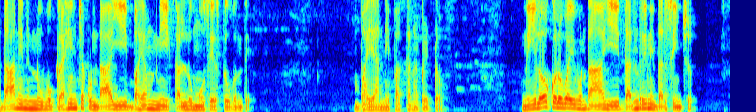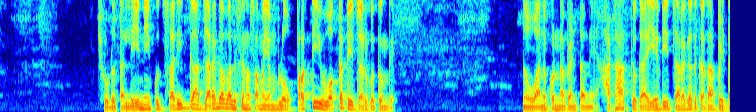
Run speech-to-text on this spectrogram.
దానిని నువ్వు గ్రహించకుండా ఈ భయం నీ కళ్ళు మూసేస్తూ ఉంది. భయాన్ని పక్కన పెట్టు. నీలో కొలువై ఉన్న ఈ తండ్రిని దర్శించు. చూడు తల్లి నీకు సరిగ్గా జరగవలసిన సమయంలో ప్రతి ఒక్కటి జరుగుతుంది. నువ్వు అనుకున్న వెంటనే హఠాత్తుగా ఏది జరగదు కదా బిడ్డ?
